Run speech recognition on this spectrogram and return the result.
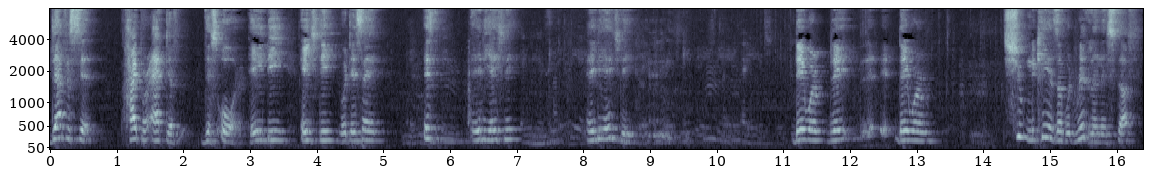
deficit hyperactive disorder, ADHD, what they say? Is ADHD? ADHD. They were they they were shooting the kids up with Ritalin and stuff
